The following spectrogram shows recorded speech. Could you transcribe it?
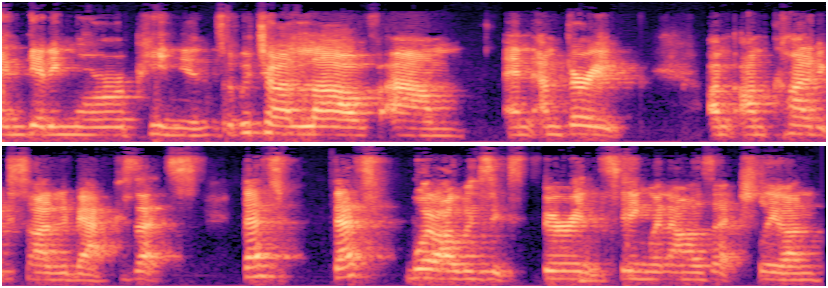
and getting more opinions, which I love. Um, and I'm very, I'm, I'm kind of excited about because that's, that's, that's what I was experiencing when I was actually on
